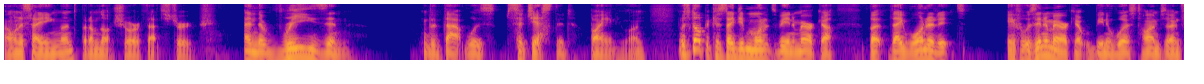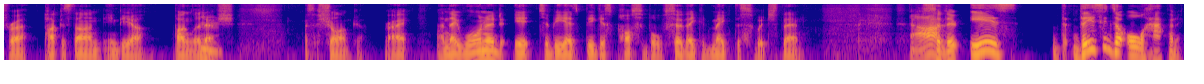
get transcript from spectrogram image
I want to say England, but I'm not sure if that's true. And the reason that that was suggested by anyone It was not because they didn't want it to be in America, but they wanted it if it was in America, it would be in a worse time zone for uh, Pakistan, India, Bangladesh, mm. Sri Lanka, right? And they wanted it to be as big as possible so they could make the switch then. Ah, So there is, th- these things are all happening,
